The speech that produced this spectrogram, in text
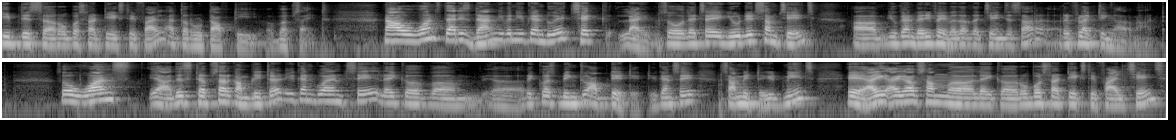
keep this uh, robots.txt file at the root of the website. Now once that is done even you can do a check live. So let's say you did some change um, you can verify whether the changes are reflecting or not so once yeah these steps are completed you can go and say like uh, um, uh, request Bing to update it. You can say submit. It means hey I, I have some uh, like uh, robots.txt file change.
